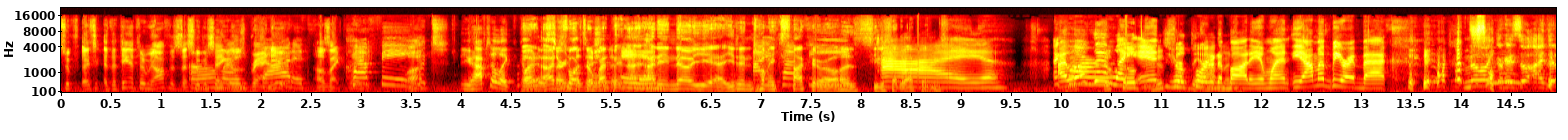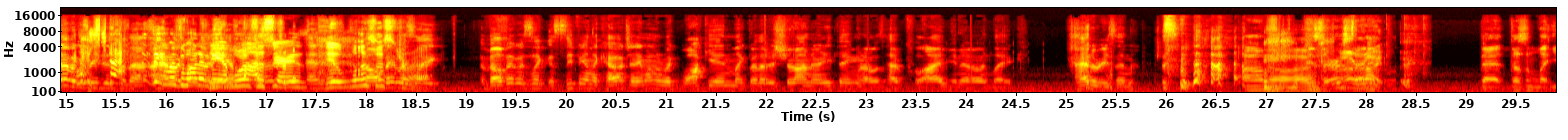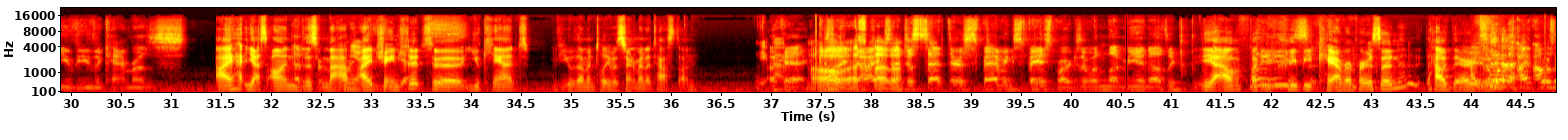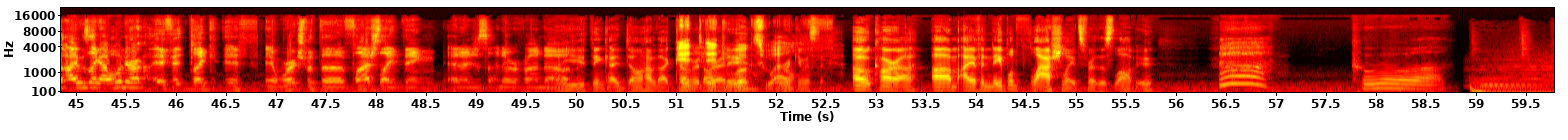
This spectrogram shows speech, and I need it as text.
So, the thing that threw me off is that Super Oh saying it was brand God, new. I was like, Puffy. wait, what? You have to like go I, to a I just certain position. weapon. I, I didn't know. Yeah, you didn't tell me exactly where it was. You just said weapons. Hi. I love that like killed- who Ant killed the reported a body and went, "Yeah, I'm gonna be right back." No, like okay, so I did have a good reason for that. it was one of the imposters. It was a Velvet was like Velvet was like sleeping on the couch. I didn't want to like walk in like without a shirt on or anything when I was had live, you know, and like I had a reason. Um, is there a alright. setting that doesn't let you view the cameras? I ha- yes, on this map, point. I changed it Yes. to you can't view them until you have a certain amount of tasks done. Yeah. Okay. 'cause Oh, I that's died, so I just sat there spamming spacebar because it wouldn't let me in. I was like, Yeah, I'm a fucking Please. creepy camera person. How dare you? just wondered- I, I was, I was like, I wonder if it like if it works with the flashlight thing, and I just I never found out. you think I don't have that It- covered it already? works well. working with- Oh, Kara, um, I have enabled flashlights for this lobby. cool. うん。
